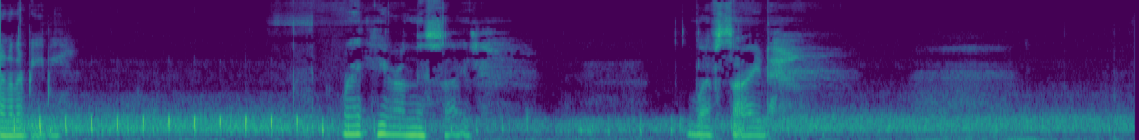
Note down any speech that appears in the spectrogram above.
another baby. Right here on this side. Left side.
